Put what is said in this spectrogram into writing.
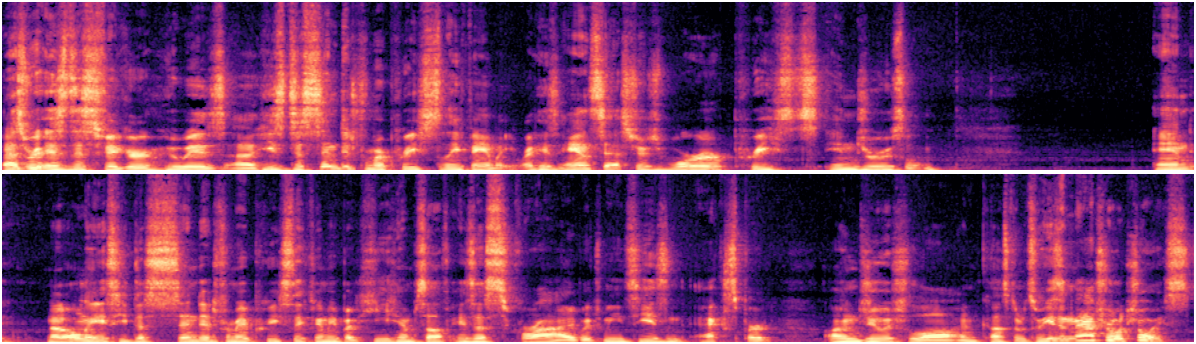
Ezra is this figure who is, uh, he's descended from a priestly family, right? His ancestors were priests in Jerusalem. And not only is he descended from a priestly family, but he himself is a scribe, which means he is an expert on Jewish law and custom. So he's a natural choice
